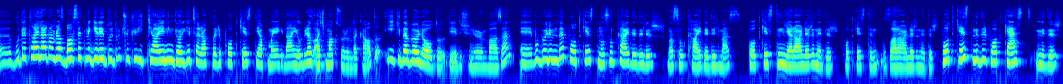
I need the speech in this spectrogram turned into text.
Ee, bu detaylardan biraz bahsetme gereği duydum çünkü hikayenin gölge tarafları podcast yapmaya giden yolu biraz açmak zorunda kaldı. İyi ki de böyle oldu diye düşünüyorum bazen. Ee, bu bölümde podcast nasıl kaydedilir, nasıl kaydedilmez, Podcast'in yararları nedir? Podcast'in zararları nedir? Podcast midir, podcast midir?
